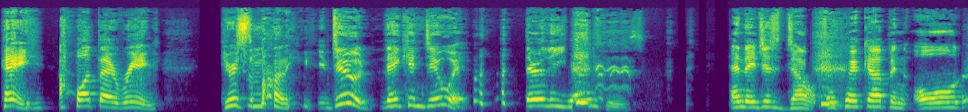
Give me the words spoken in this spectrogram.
Hey, I want that ring. Here's the money, dude. They can do it. They're the Yankees, and they just don't. They pick up an old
